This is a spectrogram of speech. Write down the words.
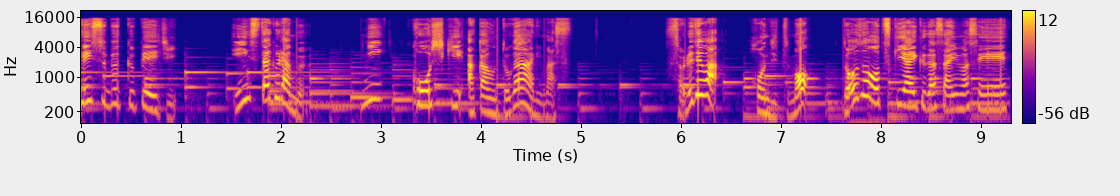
Facebook ページ、Instagram に公式アカウントがありますそれでは本日もどうぞお付き合いくださいませ。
